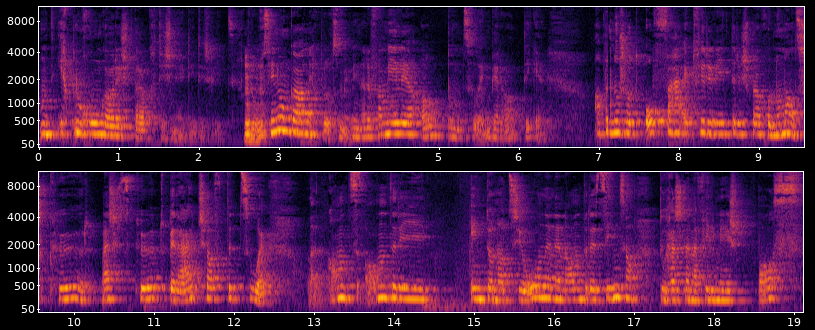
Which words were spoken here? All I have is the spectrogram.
Und ich brauche Ungarisch praktisch nicht in der Schweiz. Ich brauche mhm. es in Ungarn, ich brauche es mit meiner Familie ab und zu in Beratungen aber nur schon die Offenheit für eine weitere Sprache und nochmal das Gehör, weißt, es gehört die Bereitschaft dazu, ganz andere Intonationen, einen anderen Singsang, du hast dann auch viel mehr Spass,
